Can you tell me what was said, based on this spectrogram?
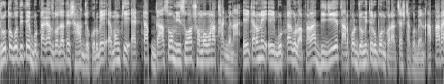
দ্রুত গতিতে ভুট্টা গাছ গজাতে সাহায্য করবে এবং কি একটা গাছও মিস হওয়ার সম্ভাবনা থাকবে না। এই কারণে এই ভুট্টাগুলো আপনারা ভিজিয়ে তারপর জমিতে রোপণ করার চেষ্টা করবেন। আপনারা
